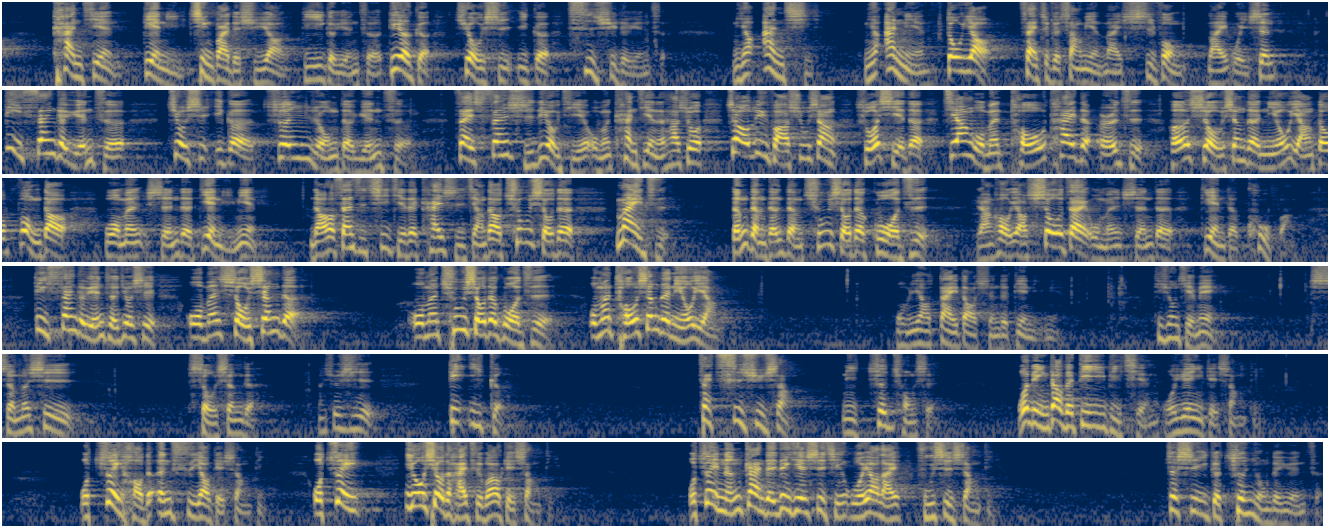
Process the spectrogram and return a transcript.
看见殿里敬拜的需要。第一个原则，第二个就是一个次序的原则。你要按期，你要按年，都要在这个上面来侍奉、来委身。第三个原则。就是一个尊荣的原则，在三十六节我们看见了，他说：“照律法书上所写的，将我们投胎的儿子和手生的牛羊都奉到我们神的殿里面。”然后三十七节的开始讲到出熟的麦子等等等等，出熟的果子，然后要收在我们神的殿的库房。第三个原则就是我们手生的。我们出熟的果子，我们头生的牛羊，我们要带到神的殿里面。弟兄姐妹，什么是首生的？那就是第一个，在次序上，你尊崇神。我领到的第一笔钱，我愿意给上帝。我最好的恩赐要给上帝，我最优秀的孩子，我要给上帝。我最能干的那件事情，我要来服侍上帝。这是一个尊荣的原则。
